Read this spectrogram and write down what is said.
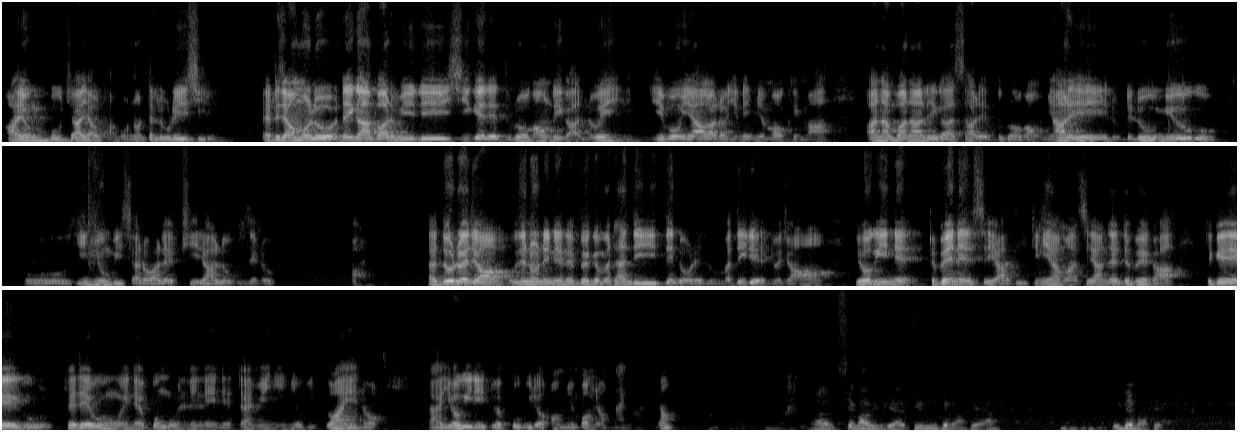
အာယုံပူကြရောက်တာပေါ့နော်ဒီလိုလေးရှိတယ် အဲဒါကြောင့်မလို့အတိတ်ကပါရမီတွေရှိခဲ့တဲ့သူတော်ကောင်းတွေကလွဲရင်ရေပုံရကတော့ယနေ့မျက်မှောက်ခင်မှာအာနာပါနာလေးကစတဲ့သူတော်ကောင်းများတယ်လို့ဒီလိုမျိုးကိုဟိုရည်ညွှန်းပြီးဆရာတော်ကလည်းဖြေတာလို့ဦးဇင်းတို့ပါတယ်အဲတို့အတွက်ကြောင့်ဦးဇင်းတို့အနေနဲ့လည်းဘေကမထန်ဒီတင့်တော်တယ်လို့မသိတဲ့အတွက်ကြောင့်ယောဂီနဲ့တပည့်နဲ့ဆရာဒီဒီနေရာမှာဆရာနဲ့တပည့်ကတကယ်ကိုထဲထဲဝင်ဝင်နဲ့ပုံပွင့်လင်းလင်းနဲ့တိုင်ပင်ညီညွတ်ပြီးသွားရင်တော့ဒါယောဂီတွေအတွက်ပို့ပြီးတော့အောင်မြင်ပေါက်မြောက်နိုင်ပါ တယ်နော်ဟုတ်ရှင်းပါပြီခင်ဗျာကျေးဇူးတင်ပါခင်ဗျာဥတ္တပါခင်ဗျာ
